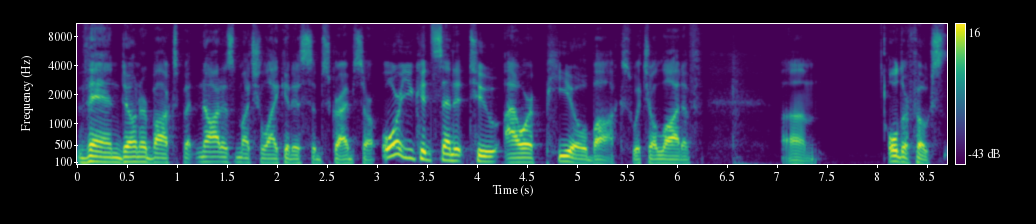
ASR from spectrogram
than donor box, but not as much like it as subscribe star. Or you could send it to our PO box, which a lot of um, older folks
